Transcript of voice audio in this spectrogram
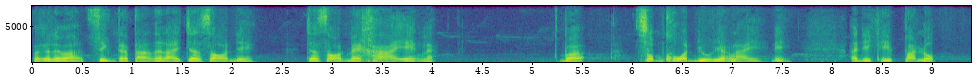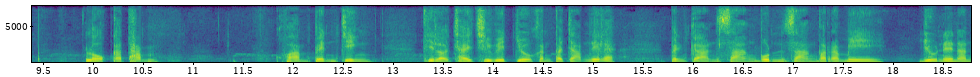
มันก็เลยว่า สิ่งต่างๆทั้งหลายจะสอนเองจะสอนแม่ค้าเองแหละว่าสมควรอยู่อย่างไรนี่ อันนี้คือปรารบโลกกระทำความเป็นจริง ที่เราใช้ชีวิตอยู่กันประจำนี่แหละ เป็นการสร้างบุญสร้างบารรมีอยู่ในนั้น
